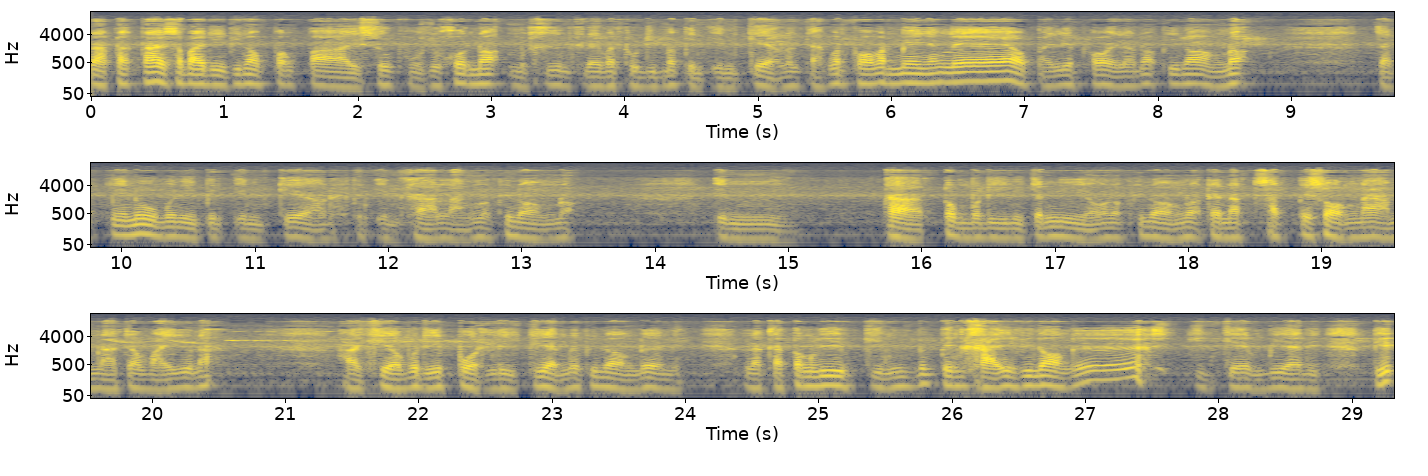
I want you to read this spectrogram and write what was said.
กราบทักทายสบายดีพี่น้องปองปายสุผู้สุคนเนาะเมื่อคืนก็ได้วัตถุดิบมาเป็นเอ็นแก้วหลังจากวันพอวันแม่ยังแล้ว ไปเรียบร้อยแล้วเนาะพี่น้องเนาะจัดเมนูมื้อนี้เป็นเอ็นแก้วเด้เป็นเอ็นขาหลังเนาะพี่น้องเนาะเอ็นถ้าต้มบดีนี่จะเหนียวเนาะพี่น้องเนาะแต่นัดสัตว์ไปสองน้ำน่าจะไหวอยู่นะ หาเขียวบดีปวดหลีกเลี่ยงเลยพี่น้องเด้อนี่ แล้วก็ต้องรีบกินมันเป็นไข่พี่น้อง เอ้ยกินเกมเบียร์นี่ติด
